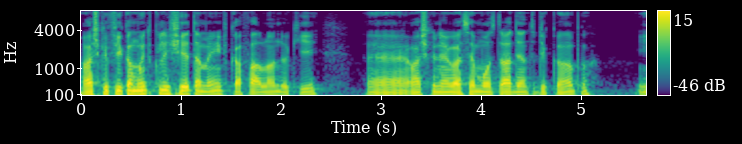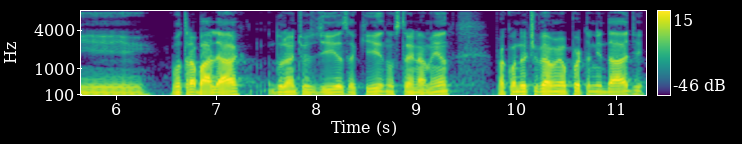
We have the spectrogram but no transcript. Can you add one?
eu acho que fica muito clichê também ficar falando aqui. É, eu acho que o negócio é mostrar dentro de campo e vou trabalhar durante os dias aqui nos treinamentos para quando eu tiver a minha oportunidade,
